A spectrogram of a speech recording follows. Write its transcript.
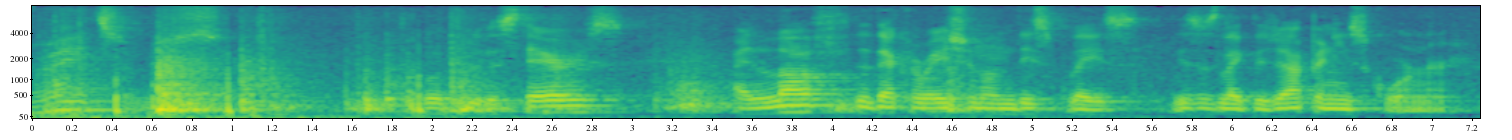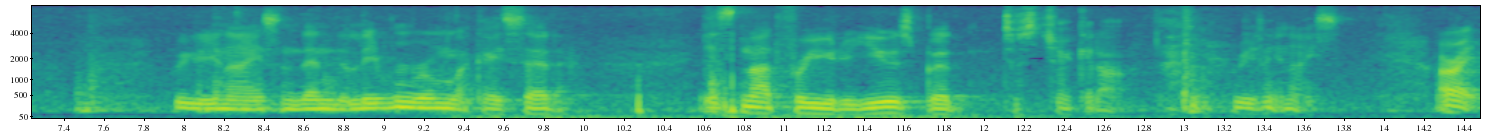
All right so go through the stairs. I love the decoration on this place. This is like the Japanese corner really nice. And then the living room like I said it's not for you to use but just check it out. Really nice. All right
